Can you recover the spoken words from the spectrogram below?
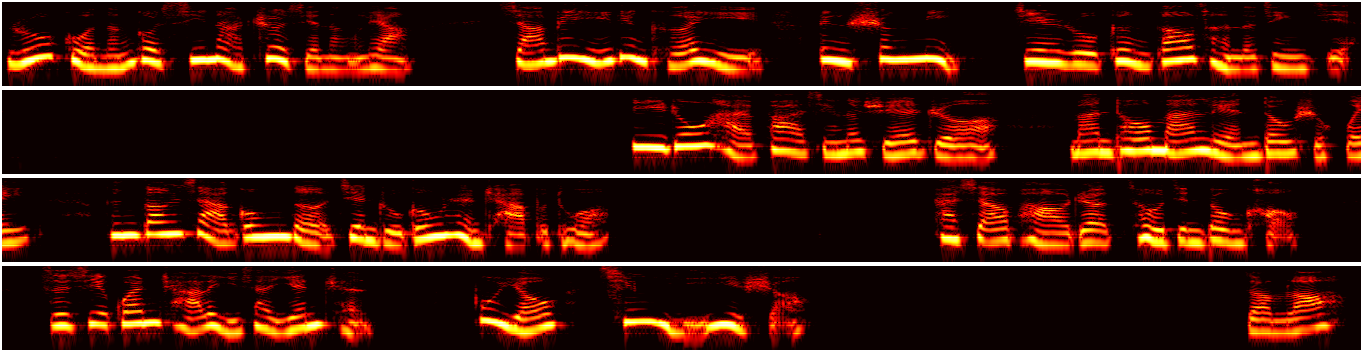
如果能够吸纳这些能量，想必一定可以令生命进入更高层的境界。地中海发型的学者满头满脸都是灰，跟刚下工的建筑工人差不多。他小跑着凑近洞口，仔细观察了一下烟尘，不由轻咦一声：“怎么了？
